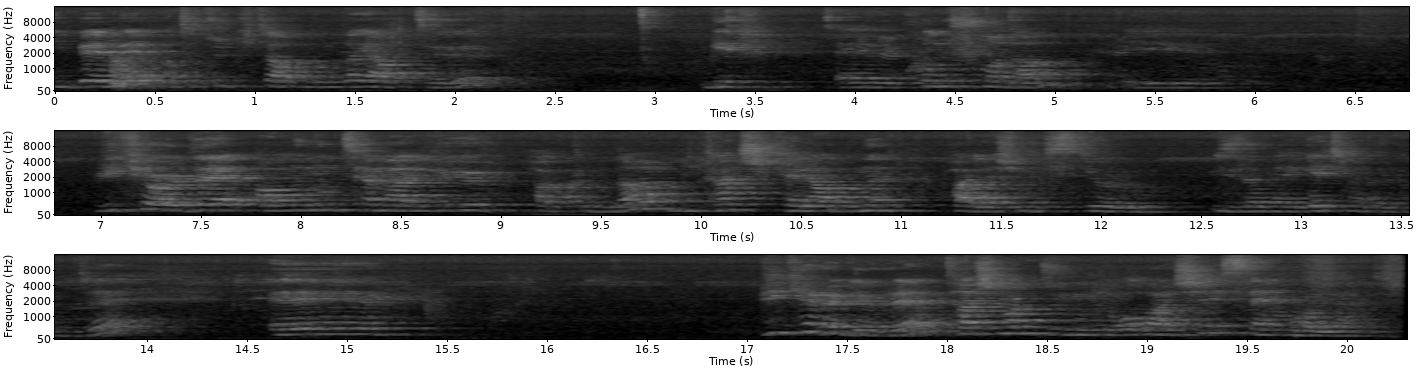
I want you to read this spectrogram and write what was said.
İBB Atatürk kitaplığında yaptığı bir konuşmadan e, Ricoeur'de anlamın temelli hakkında birkaç kelamını paylaşmak istiyorum izlemeye geçmeden önce. Ee, Ricoeur'e göre taşmak durumunda olan şey sembollerdir.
